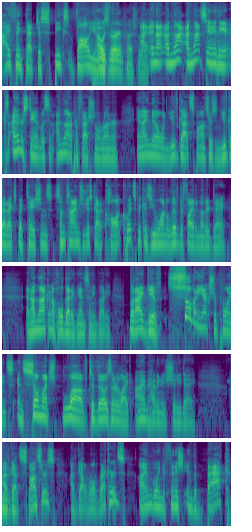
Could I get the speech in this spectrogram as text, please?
I think that just speaks volumes. I was very impressed with I, that. and I, I'm not. I'm not saying anything because I understand. Listen, I'm not a professional runner, and I know when you've got sponsors and you've got expectations, sometimes you just got to call it quits because you want to live to fight another day. And I'm not going to hold that against anybody. But I give so many extra points and so much love to those that are like, I'm having a shitty day. I've got sponsors. I've got world records. I am going to finish in the back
